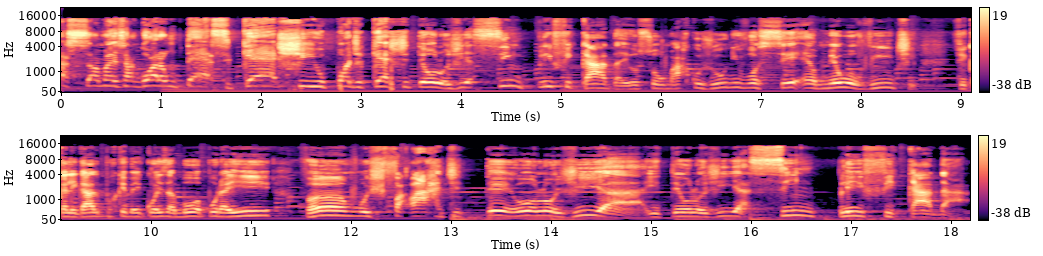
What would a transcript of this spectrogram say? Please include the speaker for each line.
Speaker 1: Começa, mais agora um TSCast, o podcast de teologia simplificada. Eu sou o Marco Júnior e você é o meu ouvinte. Fica ligado porque vem coisa boa por aí. Vamos falar de teologia e teologia simplificada.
